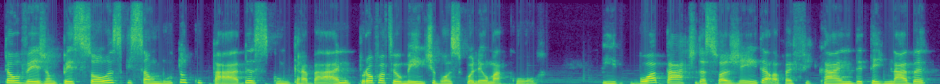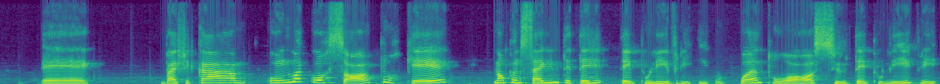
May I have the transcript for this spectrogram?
Então vejam, pessoas que são muito ocupadas com o trabalho, provavelmente vão escolher uma cor, e boa parte da sua agenda ela vai ficar em determinada é, vai ficar com uma cor só, porque não conseguem ter, ter tempo livre. E o quanto o ócio o tempo livre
